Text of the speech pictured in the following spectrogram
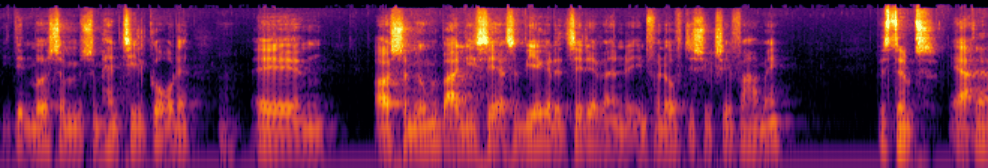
i den måde, som, som han tilgår det. Mm. Øhm, og som jeg umiddelbart lige ser, så virker det til det at være en, en fornuftig succes for ham, ikke? Bestemt. Ja. ja.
